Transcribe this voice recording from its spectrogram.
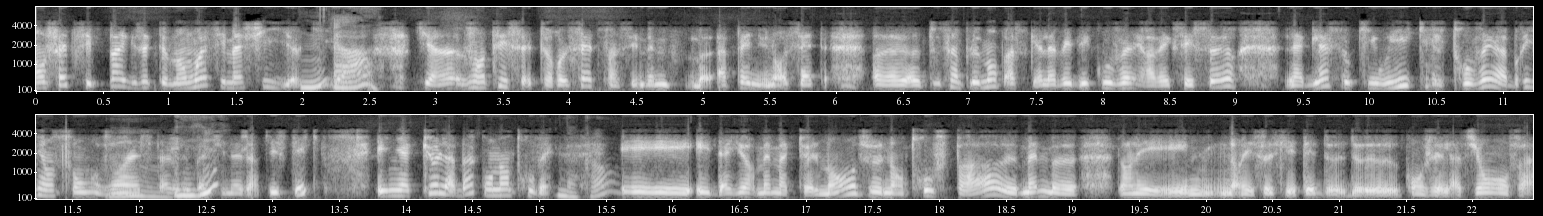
en fait, c'est pas exactement moi, c'est ma fille qui, a, Ah. qui a inventé cette recette. Enfin, c'est même à peine une recette, euh, tout simplement parce qu'elle avait découvert avec ses sœurs la glace au kiwi qu'elle trouvait à Briançon, en faisant un Mhm. stage de Mhm. patinage artistique. Et il n'y a que là-bas qu'on en trouvait. D'accord. Et, et d'ailleurs, même actuellement, je n'en trouve pas, euh, même euh, dans les dans les sociétés de, de congélation. Enfin,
